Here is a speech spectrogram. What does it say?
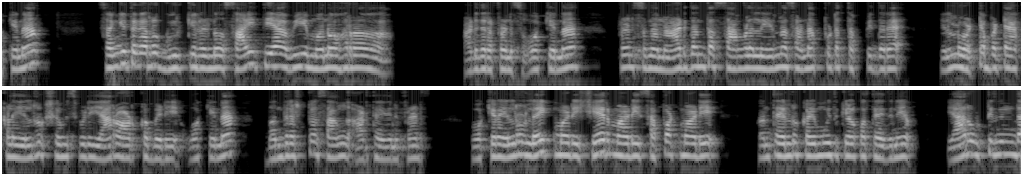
ಓಕೆನಾ ಸಂಗೀತಗಾರರು ಗುರುಕಿರಣ್, ಸಾಹಿತ್ಯ ವಿ ಮನೋಹರ ಹಾಡಿದ್ದಾರೆ ಫ್ರೆಂಡ್ಸ್ ಓಕೆನಾ ಫ್ರೆಂಡ್ಸ್ ನಾನು ಆಡಿದಂಥ ಸಾಂಗ್ಗಳಲ್ಲಿ ಏನೋ ಸಣ್ಣ ಪುಟ್ಟ ತಪ್ಪಿದ್ದಾರೆ ಎಲ್ಲರೂ ಹೊಟ್ಟೆ ಬಟ್ಟೆ ಹಾಕೊಳ್ಳಿ, ಎಲ್ಲರೂ ಕ್ಷಮಿಸಿಬಿಡಿ, ಯಾರೂ ಆಡ್ಕೋಬೇಡಿ. ಓಕೆನಾ ಬಂದರಷ್ಟು ಸಾಂಗ್ ಆಡ್ತಾ ಇದ್ದೀನಿ ಫ್ರೆಂಡ್ಸ್ ಓಕೆನಾ ಎಲ್ಲರೂ ಲೈಕ್ ಮಾಡಿ ಶೇರ್ ಮಾಡಿ ಸಪೋರ್ಟ್ ಮಾಡಿ ಅಂತ ಎಲ್ಲರೂ ಕೈ ಮುಗಿದು ಕೇಳ್ಕೊತಾ ಇದ್ದೀನಿ. ಯಾರು ಹುಟ್ಟಿನಿಂದ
